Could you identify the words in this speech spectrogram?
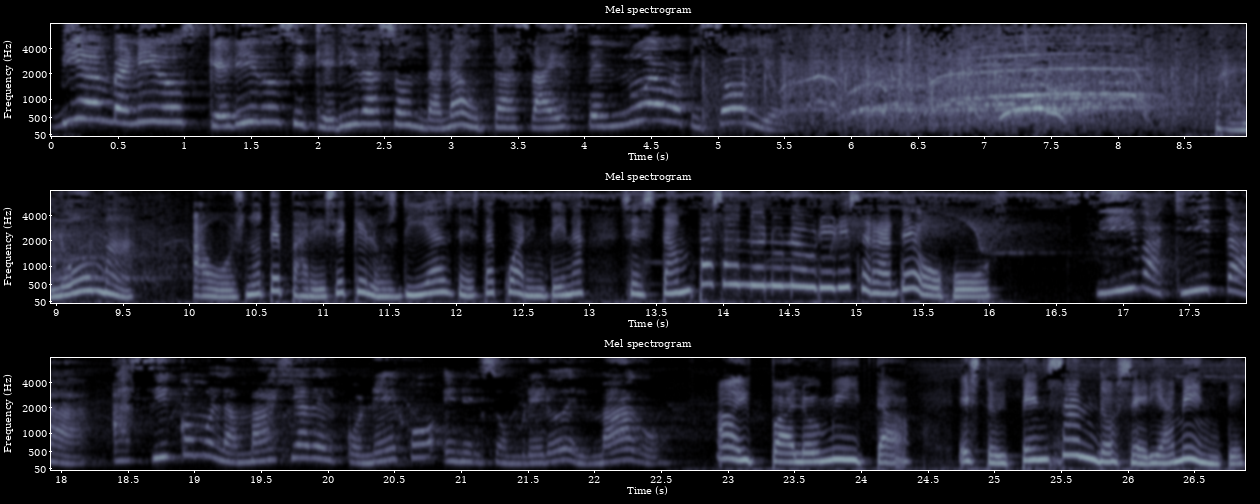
Bienvenidos queridos y queridas ondanautas a este nuevo episodio. Paloma, ¿a vos no te parece que los días de esta cuarentena se están pasando en un abrir y cerrar de ojos? Sí, vaquita, así como la magia del conejo en el sombrero del mago. Ay, palomita, estoy pensando seriamente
